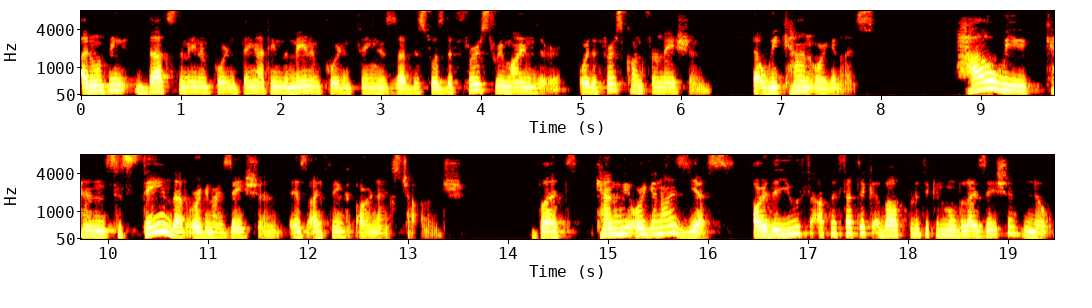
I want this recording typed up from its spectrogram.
I don't think that's the main important thing. I think the main important thing is that this was the first reminder or the first confirmation that we can organize. How we can sustain that organization is, I think, our next challenge. But can we organize? Yes. Are the youth apathetic about political mobilization? No.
